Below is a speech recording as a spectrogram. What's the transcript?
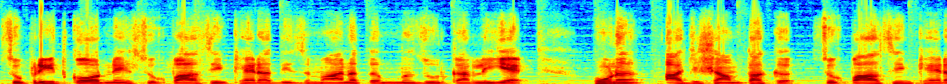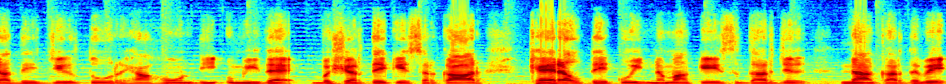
ਸੁਪ੍ਰੀਤ ਕੌਰ ਨੇ ਸੁਖਪਾਲ ਸਿੰਘ ਖਹਿਰਾ ਦੀ ਜ਼ਮਾਨਤ ਮਨਜ਼ੂਰ ਕਰ ਲਈ ਹੈ। ਹੁਣ ਅੱਜ ਸ਼ਾਮ ਤੱਕ ਸੁਖਪਾਲ ਸਿੰਘ ਖਹਿਰਾ ਦੇ ਜੇਲ੍ਹ ਤੋਂ ਰਿਹਾ ਹੋਣ ਦੀ ਉਮੀਦ ਹੈ, ਬਸ਼ਰਤੇ ਕਿ ਸਰਕਾਰ ਖਹਿਰਾ ਉੱਤੇ ਕੋਈ ਨਵਾਂ ਕੇਸ ਦਰਜ ਨਾ ਕਰ ਦੇਵੇ।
